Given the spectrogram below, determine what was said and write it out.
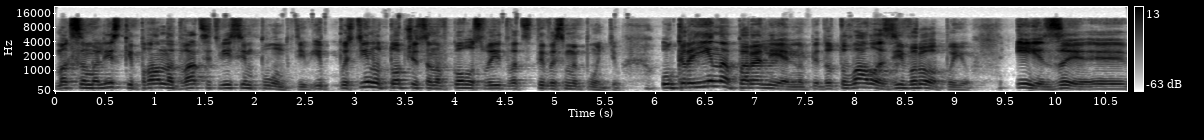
максималістський план на 28 пунктів і постійно топчуться навколо своїх 28 пунктів. Україна паралельно підготувала з Європою і з. е,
